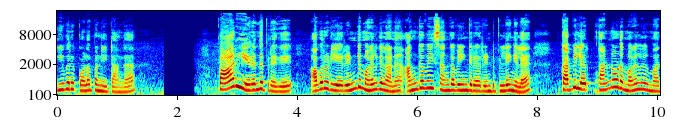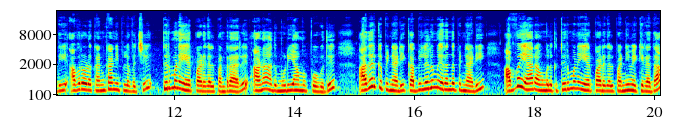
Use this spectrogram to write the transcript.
இவரை கொலை பண்ணிட்டாங்க. பாரி இறந்த பிறகு அவருடைய ரெண்டு மகள்களான அங்கவை சங்கவைங்கிற ரெண்டு பிள்ளைங்களை கபிலர் தன்னோட மகள்கள் மாதிரி அவரோட கண்காணிப்பில் வச்சு திருமண ஏற்பாடுகள் பண்ணுறாரு ஆனால் அது முடியாமல் போகுது. அதற்கு பின்னாடி கபிலரும் இறந்த பின்னாடி ஔவையார் அவங்களுக்கு திருமண ஏற்பாடுகள் பண்ணி வைக்கிறதா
